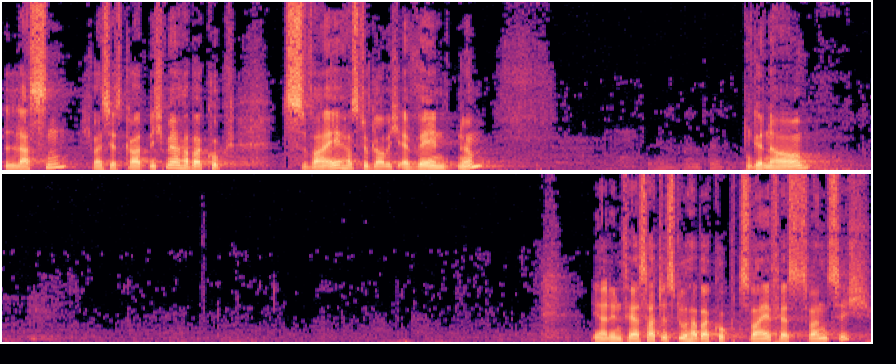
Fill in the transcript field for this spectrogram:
lassen. Ich weiß jetzt gerade nicht mehr. Habakuk 2 hast du, glaube ich, erwähnt, ne? Genau. Ja, den Vers hattest du, Habakuk 2, Vers 20.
